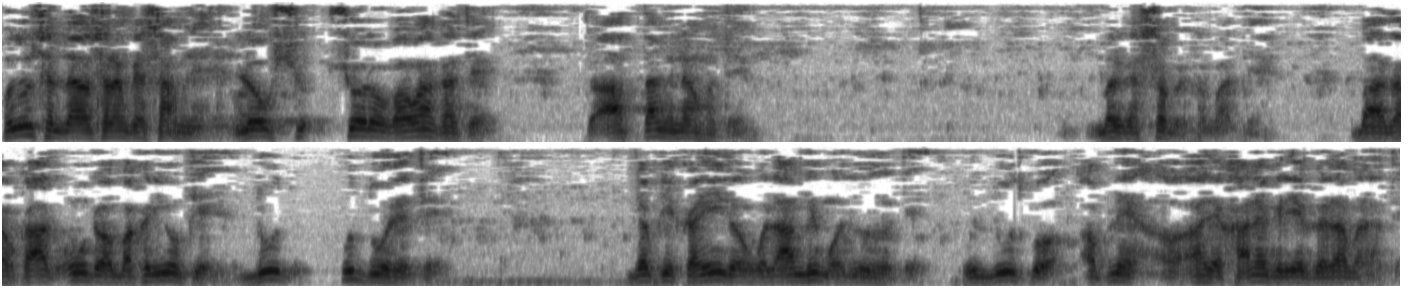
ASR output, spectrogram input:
حضور صلی اللہ علیہ وسلم کے سامنے لوگ شور و غوا کرتے۔ تو آپ تنگ نہ ہوتے۔ بلکہ صبر فرماتے ہیں۔ بعض اوقات اونٹ اور بکریوں کے دودھ خود دو لیتے جبکہ قریض اور غلام بھی موجود ہوتے اس دودھ کو اپنے اہل خانے کے لیے غذا بناتے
